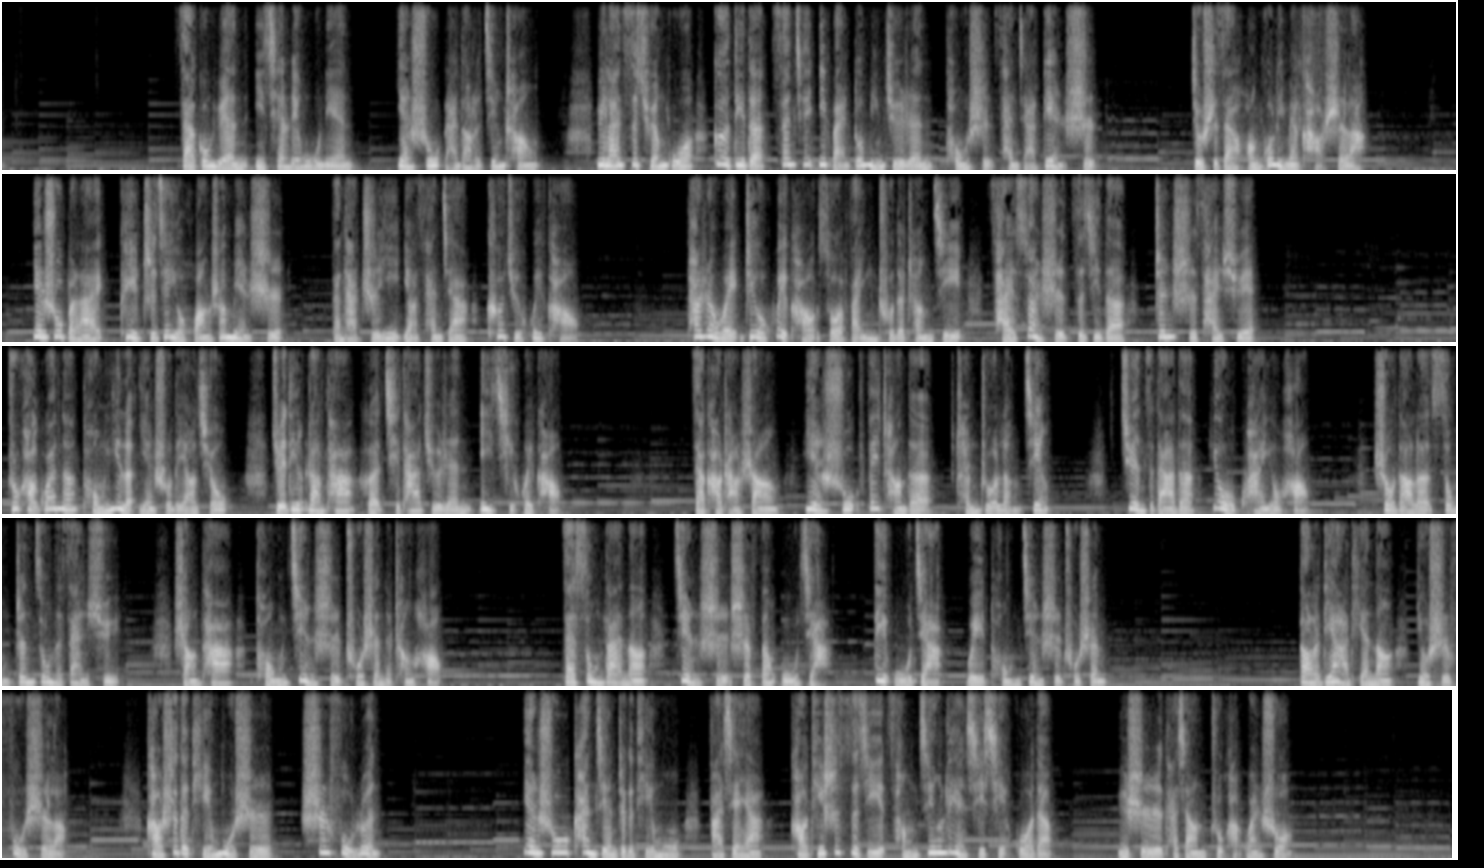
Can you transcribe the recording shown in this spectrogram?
在公元一千零五年，晏殊来到了京城，与来自全国各地的三千一百多名举人同时参加殿试，就是在皇宫里面考试了。晏殊本来可以直接有皇上面试。但他执意要参加科举会考，他认为只有会考所反映出的成绩才算是自己的真实才学。主考官呢，同意了晏殊的要求，决定让他和其他举人一起会考。在考场上，晏殊非常的沉着冷静，卷子答得又快又好，受到了宋真宗的赞许。赏他同进士出身的称号。在宋代呢，进士是分五甲，第五甲为同进士出身。到了第二天呢，又是复试了，考试的题目是《诗赋论》。晏殊看见这个题目，发现呀，考题是自己曾经练习写过的，于是他向主考官说：“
